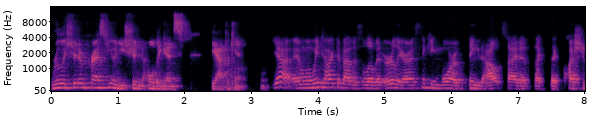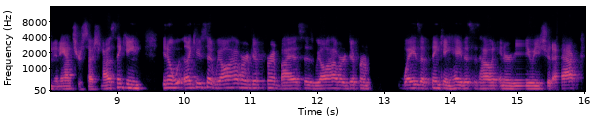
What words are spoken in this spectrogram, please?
really should impress you and you shouldn't hold against the applicant? Yeah, and when we talked about this a little bit earlier, I was thinking more of things outside of like the question and answer session. I was thinking, you know, like you said, we all have our different biases, we all have our different ways of thinking, hey, this is how an interviewee should act.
